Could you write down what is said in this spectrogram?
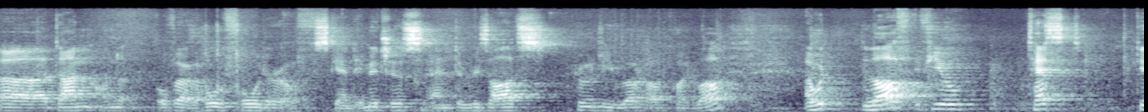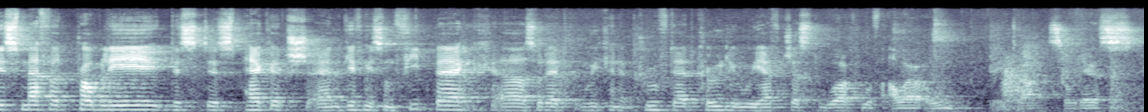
uh, done on, over a whole folder of scanned images, and the results currently work out quite well. I would love if you test this method probably, this, this package, and give me some feedback uh, so that we can improve that. Currently we have just worked with our own data, so there's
